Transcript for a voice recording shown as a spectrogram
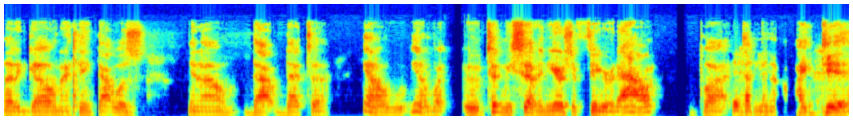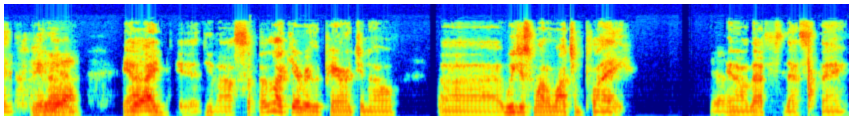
let it go. And I think that was, you know, that that uh, you know, you know, what it took me seven years to figure it out, but yeah. you know, I did. You know, yeah. I did. You know, so like every other parent, you know, uh, we just want to watch them play. You know, that's that's the thing.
